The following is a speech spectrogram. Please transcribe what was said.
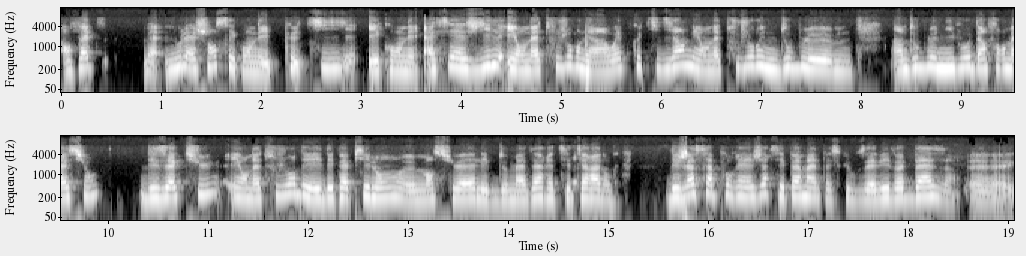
En fait, bah, nous, la chance, c'est qu'on est petit et qu'on est assez agile et on a toujours, on est un web quotidien, mais on a toujours une double, un double niveau d'information, des actus et on a toujours des, papiers longs, euh, mensuels, hebdomadaires, etc. Donc, déjà, ça pour réagir, c'est pas mal parce que vous avez votre base euh,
